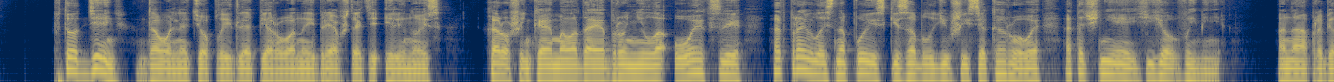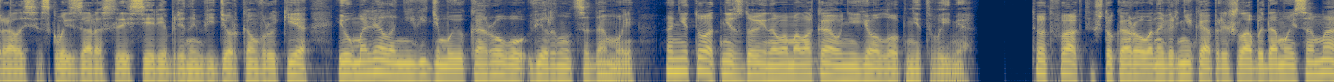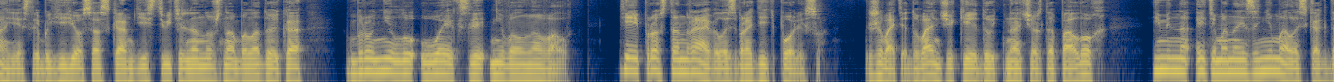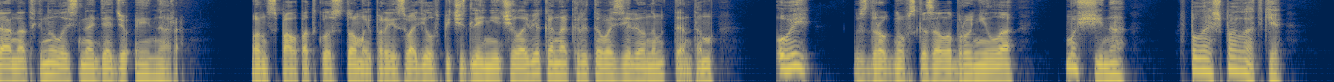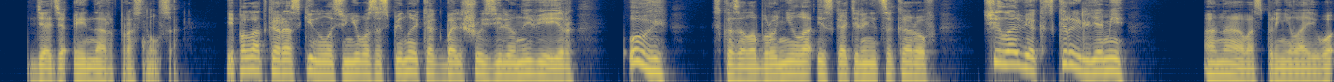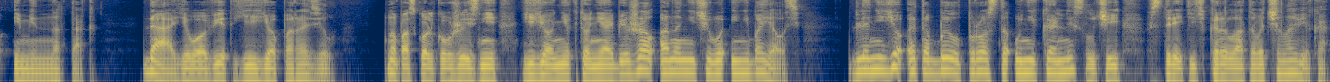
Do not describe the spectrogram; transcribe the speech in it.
В тот день, довольно теплый для 1 ноября в штате Иллинойс, Хорошенькая молодая Бронила Уэксли отправилась на поиски заблудившейся коровы, а точнее ее вымени. Она пробиралась сквозь заросли серебряным ведерком в руке и умоляла невидимую корову вернуться домой, а не то от нездоенного молока у нее лопнет вымя. Тот факт, что корова наверняка пришла бы домой сама, если бы ее соскам действительно нужна была дойка, Брунилу Уэксли не волновал. Ей просто нравилось бродить по лесу, жевать одуванчики, дуть на чертополох. Именно этим она и занималась, когда наткнулась на дядю Эйнара. Он спал под кустом и производил впечатление человека, накрытого зеленым тентом. «Ой!» — вздрогнув, сказала Брунилла. «Мужчина. В плащ-палатке». Дядя Эйнар проснулся. И палатка раскинулась у него за спиной, как большой зеленый веер. «Ой!» сказала Брунила, искательница коров. «Человек с крыльями!» Она восприняла его именно так. Да, его вид ее поразил. Но поскольку в жизни ее никто не обижал, она ничего и не боялась. Для нее это был просто уникальный случай встретить крылатого человека.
